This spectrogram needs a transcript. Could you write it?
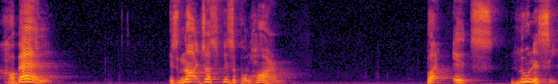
khabal is not just physical harm but it's lunacy,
